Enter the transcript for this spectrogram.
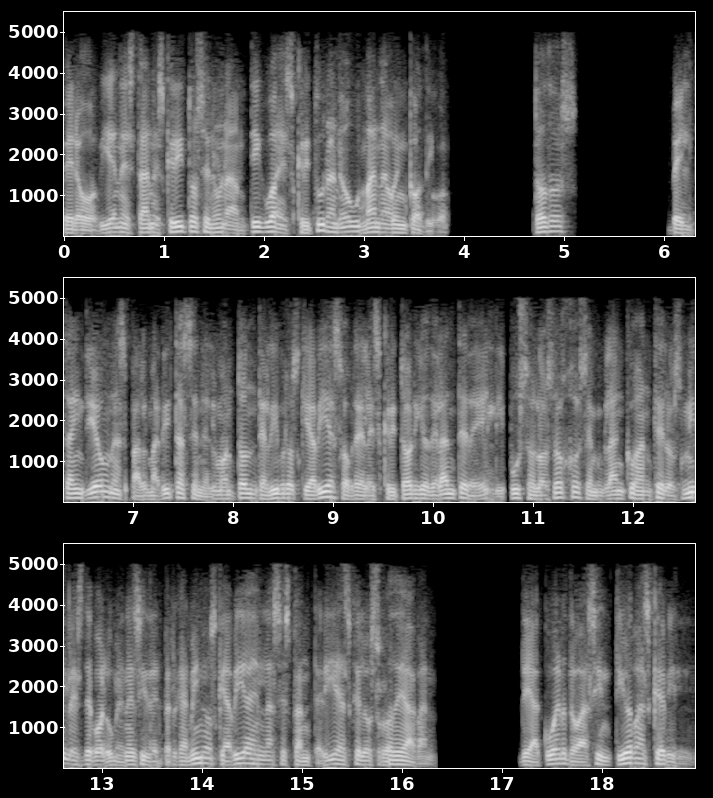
pero o bien están escritos en una antigua escritura no humana o en código. ¿Todos? Beltane dio unas palmaditas en el montón de libros que había sobre el escritorio delante de él y puso los ojos en blanco ante los miles de volúmenes y de pergaminos que había en las estanterías que los rodeaban. De acuerdo, asintió Baskerville.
